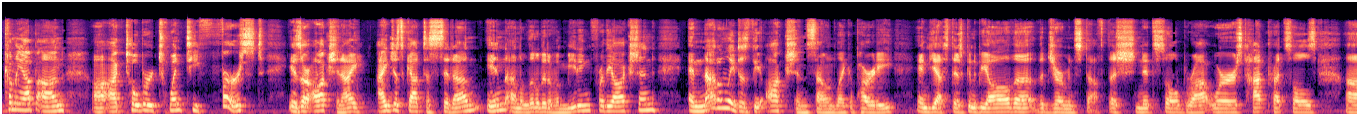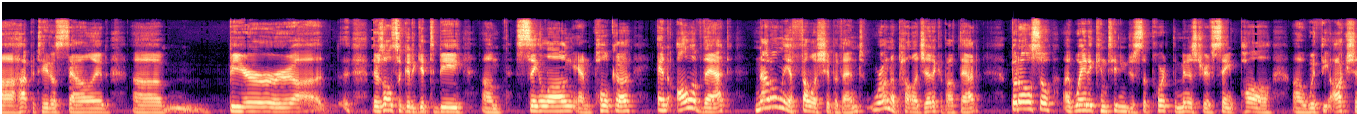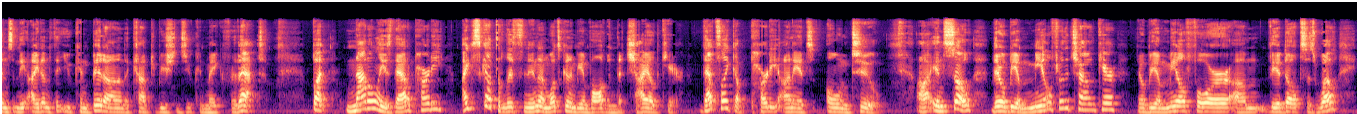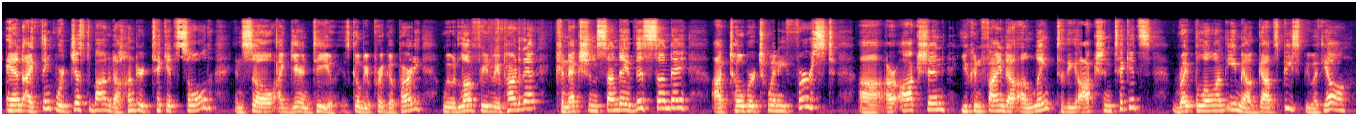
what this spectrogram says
coming up on uh, October 21st is our auction. I, I just got to sit on in on a little bit of a meeting for the auction. And not only does the auction sound like a party, and yes, there's going to be all the, the German stuff the schnitzel, bratwurst, hot pretzels, uh, hot potato salad, um, beer. Uh, there's also going to get to be um, sing along and polka, and all of that. Not only a fellowship event, we're unapologetic about that, but also a way to continue to support the ministry of St. Paul uh, with the auctions and the items that you can bid on and the contributions you can make for that. But not only is that a party, I just got to listen in on what's going to be involved in the childcare that's like a party on its own too. Uh, and so there will be a meal for the childcare. There'll be a meal for um, the adults as well. And I think we're just about at 100 tickets sold. And so I guarantee you it's going to be a pretty good party. We would love for you to be part of that. Connection Sunday this Sunday, October 21st. Uh, our auction, you can find a, a link to the auction tickets right below on the email. God's peace be with y'all.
